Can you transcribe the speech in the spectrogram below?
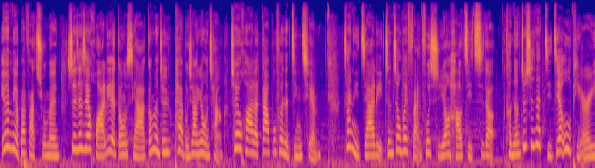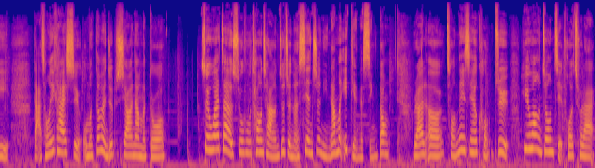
因为没有办法出门，所以这些华丽的东西啊，根本就派不上用场，却花了大部分的金钱。在你家里真正会反复使用好几次的，可能就是那几件物品而已。打从一开始，我们根本就不需要那么多。所以外在的束缚通常就只能限制你那么一点的行动。然而，从内心的恐惧、欲望中解脱出来，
